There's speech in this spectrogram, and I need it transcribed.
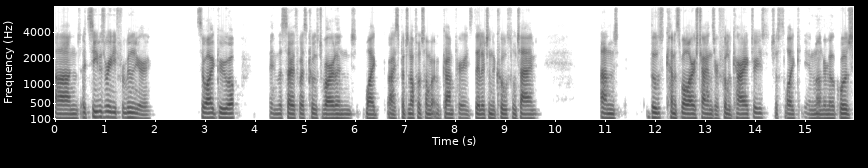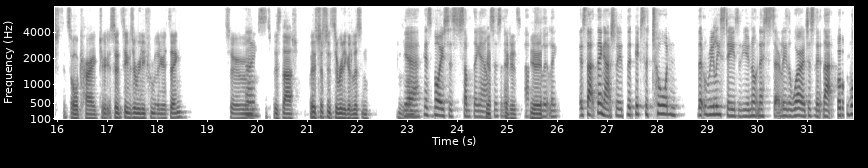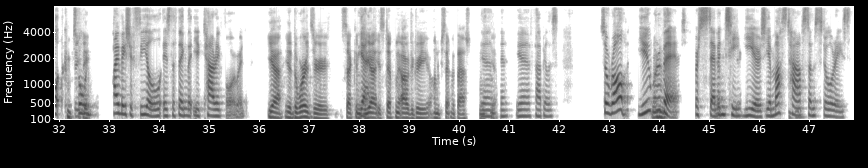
And it seems really familiar. So I grew up in the southwest coast of Ireland. Like I spent an awful lot of time with my grandparents. They lived in the coastal town. And those kind of small Irish towns are full of characters, just like in Under Milk Wood. It's all characters. So it seems a really familiar thing. So nice. there's that. But it's just, it's a really good listen. Yeah. Well. His voice is something else, yeah, isn't it? It is. Absolutely. Yeah. It's that thing actually that it's the tone that really stays with you, not necessarily the words, isn't it? That oh, what completely. tone, how it makes you feel is the thing that you carry forward. Yeah. Yeah. The words are second. Yeah. yeah it's definitely, I would agree 100% with that. Yeah. Yeah. yeah, yeah fabulous. So, Rob, you were mm. a vet for 17 years. You must have mm-hmm. some stories.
